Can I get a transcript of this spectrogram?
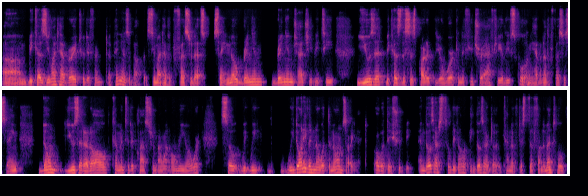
Um, because you might have very two different opinions about this. You might have a professor that's saying, "No, bring in bring in ChatGPT, use it because this is part of your work in the future after you leave school." And you have another professor saying, "Don't use it at all. Come into the classroom. I want only your work." So we we we don't even know what the norms are yet or what they should be, and those are still developing. Those are the kind of just the fundamental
